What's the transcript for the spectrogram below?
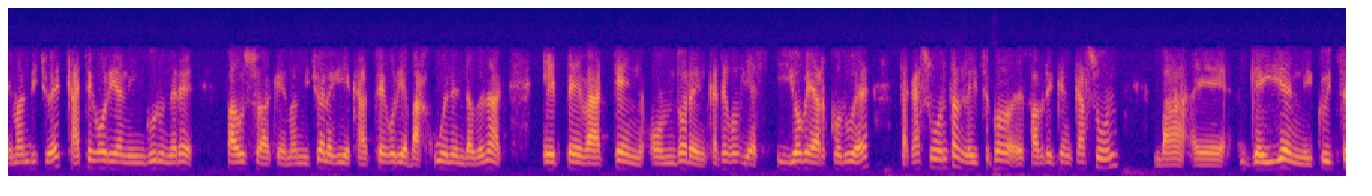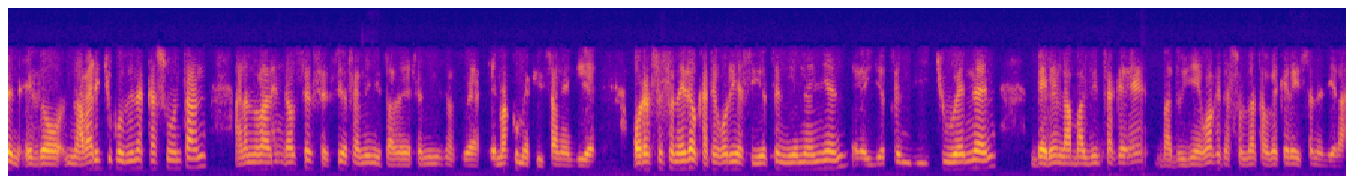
eman ditue, kategorian ingurun ere pausoak eman ditu alegia kategoria bajuenen daudenak epe baten ondoren kategoriaz io beharko due, eta kasu honetan lehitzeko e, fabriken kasun, ba, e, gehien ikuitzen edo nabaritzuko duena kasu honetan, arandolaren gauzek sekzio feminita de feminizazioa emakumek izanen die. Horrek zezen edo kategoria ziotzen dienen, edo iotzen dituenen, beren lan baldintzak ere, baduinegoak eta soldata hobek ere izanen dira.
